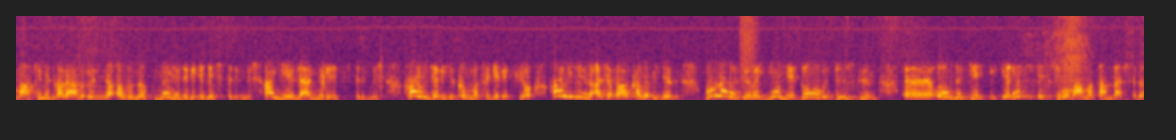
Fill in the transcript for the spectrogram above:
mahkeme kararı önüne alınıp nereleri eleştirilmiş, hangi evler eleştirilmiş, hangileri yıkılması gerekiyor, hangileri acaba kalabilir. Bunlara göre yeni, doğru, düzgün eee, oradaki gerek eski Roman vatandaşları,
